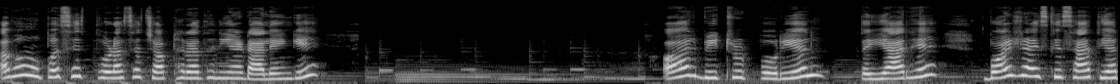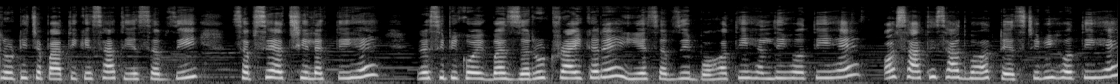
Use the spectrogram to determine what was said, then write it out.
अब हम ऊपर से थोड़ा सा चॉप्ड हरा धनिया डालेंगे। और बीटरूट पोरियल। तैयार है। बॉयल्ड राइस के साथ या रोटी चपाती के साथ ये सब्ज़ी सबसे अच्छी लगती है। रेसिपी को एक बार ज़रूर ट्राई करें। ये सब्ज़ी बहुत ही हेल्दी होती है और साथ ही साथ बहुत टेस्टी भी होती है।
